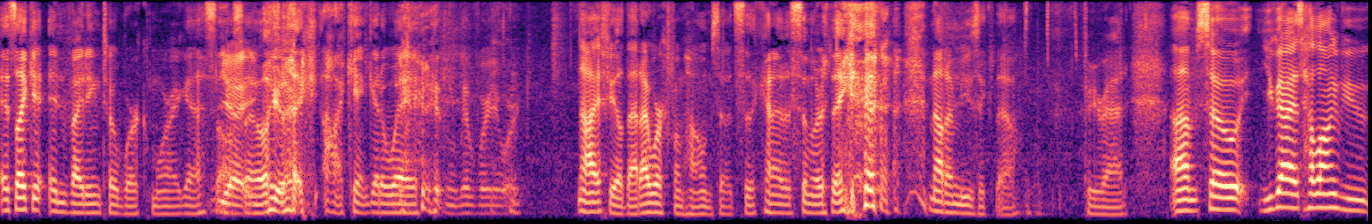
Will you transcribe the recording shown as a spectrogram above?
it's like inviting to work more, I guess. Also. Yeah, you're like, oh, I can't get away. live where you work. no, I feel that. I work from home, so it's a, kind of a similar thing. Not on music though. Pretty rad. Um, so you guys, how long have you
